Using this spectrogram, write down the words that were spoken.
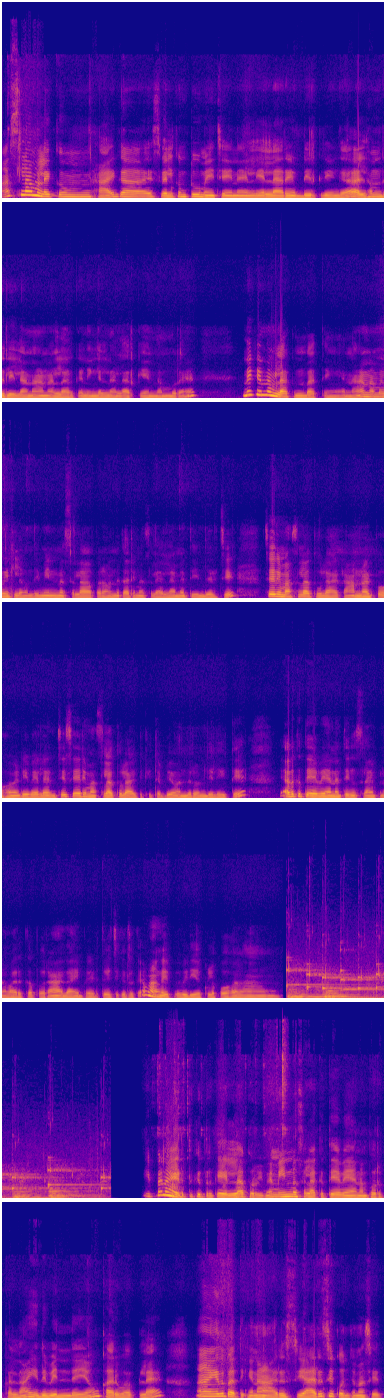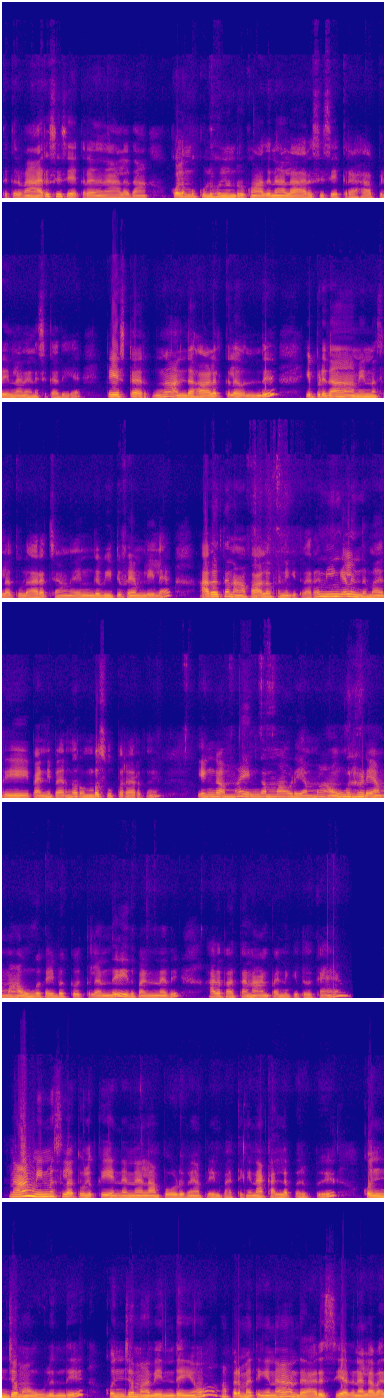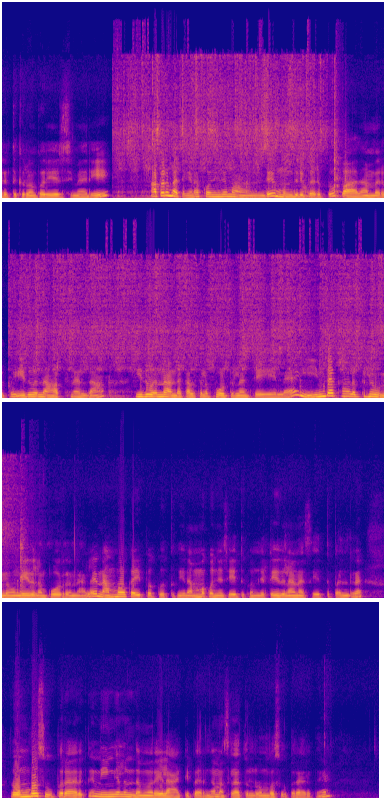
அஸ்லாம் வலைக்கும் hi guys welcome to my channel எல்லோரும் எப்படி இருக்கிறீங்க? அலமதுல்லா நான் நல்லா இருக்கேன். நீங்கள் நல்லா இருக்கேன் நம்புகிறேன் இன்றைக்கி என்ன விளாக்குன்னு பார்த்தீங்கன்னா நம்ம வீட்டில் வந்து மீன் மசாலா அப்புறம் வந்து கறி மசாலா எல்லாமே தீர்ந்துருச்சு. சரி மசாலா தூள் ஆட்ட ராம்நாடு போக வேண்டிய வேலை இருந்துச்சு. சரி மசாலா தூள் ஆட்டிக்கிட்டு அப்படியே வந்துடும் சொல்லிட்டு அதுக்கு தேவையான திங்ஸ்லாம் இப்போ நான் வறுக்க போகிறேன் அதான் இப்போ எடுத்து வச்சுக்கிட்டு இருக்கேன். வாங்க இப்போ வீடியோக்குள்ளே போகலாம். நான் எடுத்துக்கிட்டு இருக்க எல்லா பொருளுமே மீன் மசாலாவுக்கு தேவையான பொருட்கள் தான் இது வெந்தயம் கருவேப்பிலை இது பார்த்திங்கன்னா அரிசி. அரிசி கொஞ்சமாக சேர்த்துக்கிருவேன். அரிசி சேர்க்குறதுனால தான் குழம்பு குழுகுலுன்னு இருக்கும். அதனால அரிசி சேர்க்குறாங்க அப்படின்லாம் நினச்சிக்காதீங்க. டேஸ்ட்டாக இருக்குங்க. அந்த காலத்தில் வந்து இப்படி தான் மீன் மசாலா தூள் அரைச்சாங்க. எங்கள் வீட்டு ஃபேமிலியில் அதை தான் நான் ஃபாலோ பண்ணிக்கிட்டு வரேன். நீங்களும் இந்த மாதிரி பண்ணி பாருங்கள் ரொம்ப சூப்பராக இருக்கும் எங்கள் அம்மா எங்கள் அம்மாவுடைய அம்மா அவங்களுடைய அம்மா அவங்க கைபக்குவத்துலேருந்து இது பண்ணது. அதை பார்த்தா நான் பண்ணிக்கிட்டு இருக்கேன். நான் மீன் மசாலா தூளுக்கு என்னென்னலாம் போடுவேன் அப்படின்னு பார்த்தீங்கன்னா கடலப்பருப்பு கொஞ்சமாக உளுந்து கொஞ்சமாக வெந்தயம் அப்புறம் பார்த்திங்கன்னா அந்த அரிசி அதை நல்லா வறுத்துக்கிறோம் பொரியரிசி மாதிரி. அப்புறம் பார்த்திங்கன்னா கொஞ்சமாக வந்து முந்திரி பருப்பு பாதாம் பருப்பு இது வந்து ஆப்ஷனல் தான். இது வந்து அந்த காலத்தில் போட்டுலாம் செய்யலை. இந்த காலத்தில் உள்ளவங்க இதெல்லாம் போடுறதுனால நம்ம கைப்பக்குவத்துக்கு நம்ம கொஞ்சம் சேர்த்து சொல்லிட்டு இதெல்லாம் நான் சேர்த்து பண்ணுறேன் ரொம்ப சூப்பராக இருக்குது நீங்களும் இந்த முறையில் ஆட்டி பாருங்கள் மசாலா தூள் ரொம்ப சூப்பராக இருக்குது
